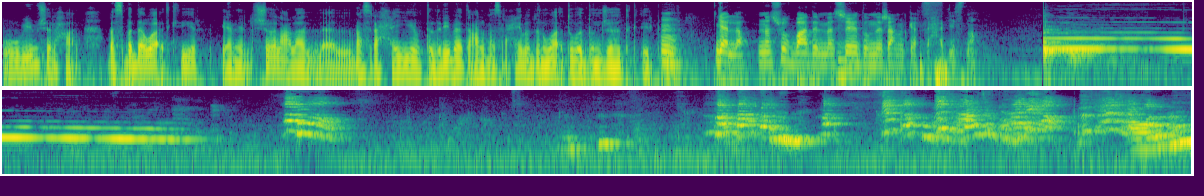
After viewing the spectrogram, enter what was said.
وبيمشي الحال بس بدها وقت كثير يعني الشغل على المسرحية والتدريبات على المسرحية بدهم وقت وبدهم جهد كثير كبير. يلا بدنا نشوف بعض المشاهد وبنرجع بنكفي حديثنا. أنا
